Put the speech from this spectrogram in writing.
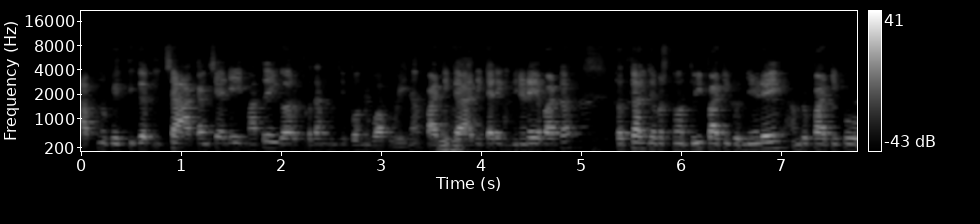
आफ्नो व्यक्तिगत इच्छा आकाङ्क्षाले मात्रै गएर प्रधानमन्त्री बन्नुभएको होइन। पार्टीका आधिकारिक निर्णयबाट तत्कालीन अवस्थामा दुई पार्टीको निर्णय हाम्रो पार्टीको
